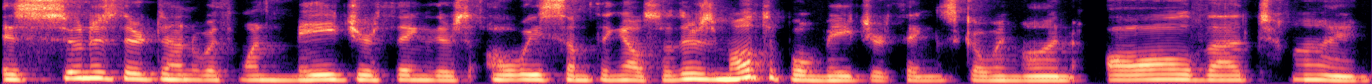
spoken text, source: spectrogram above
as soon as they're done with one major thing, there's always something else. So there's multiple major things going on all the time.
